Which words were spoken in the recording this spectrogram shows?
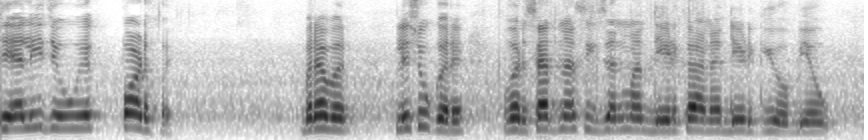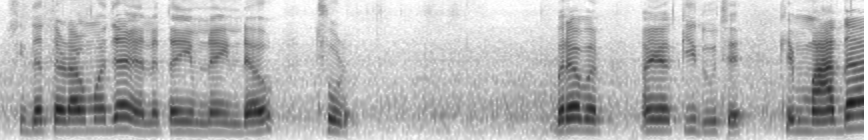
જેલી જેવું એક પડ હોય. બરાબર? એટલે શું કરે? વરસાદના સિઝનમાં દેડકા અને દેડકીઓ બેઉ સીધા તળાવમાં જાય અને ત્યાં એમના ઈંડાઓ છોડે. બરાબર? અહીંયા કીધું છે કે માદા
